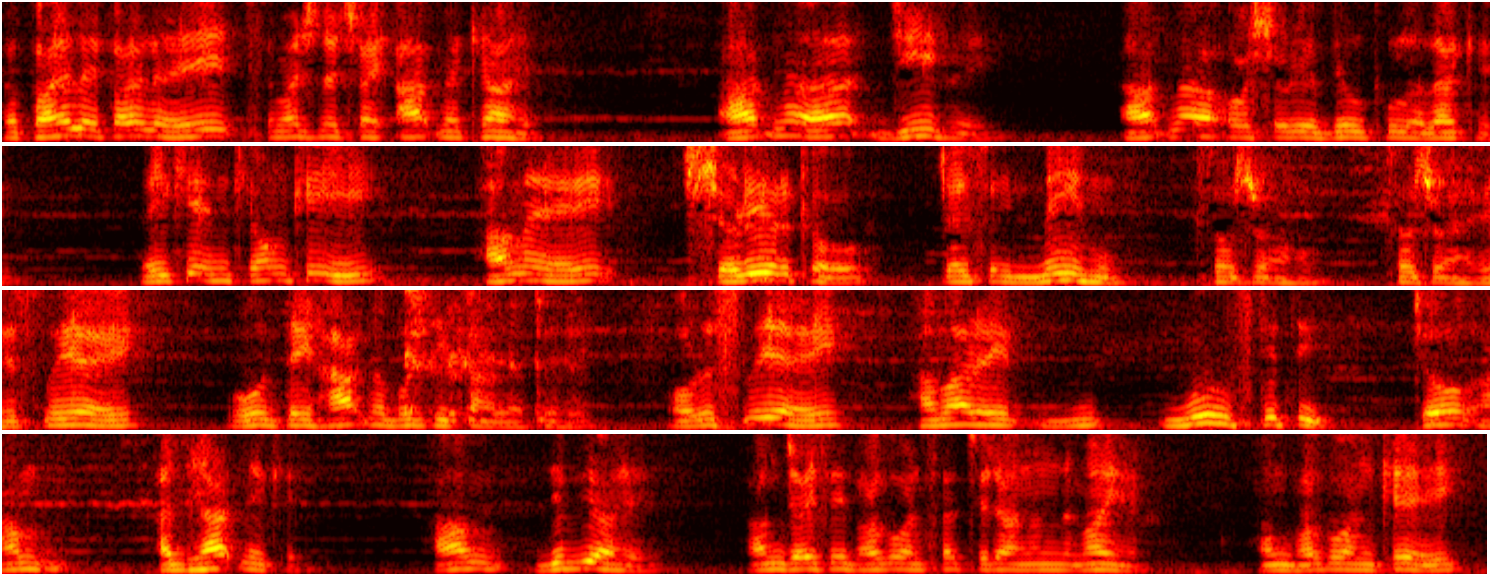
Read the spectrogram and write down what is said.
तो पहले पहले समझना चाहिए, आत्मा क्या है? आत्मा जीव है। आत्मा और शरीर बिल्कुल अलग है। लेकिन क्योंकि हमें शरीर को जैसे मैं हूँ, सोच रहा हूँ, सोच रहा है। इसलिए वो देहात्म बुद्धि का लेते हैं। और इसलिए हमारे मूल स्थिति जो हम आध्यात्मिक है, हम दिव्य है, हम जैसे भगवान सच्चिदानंदमय है, हम भगवान के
